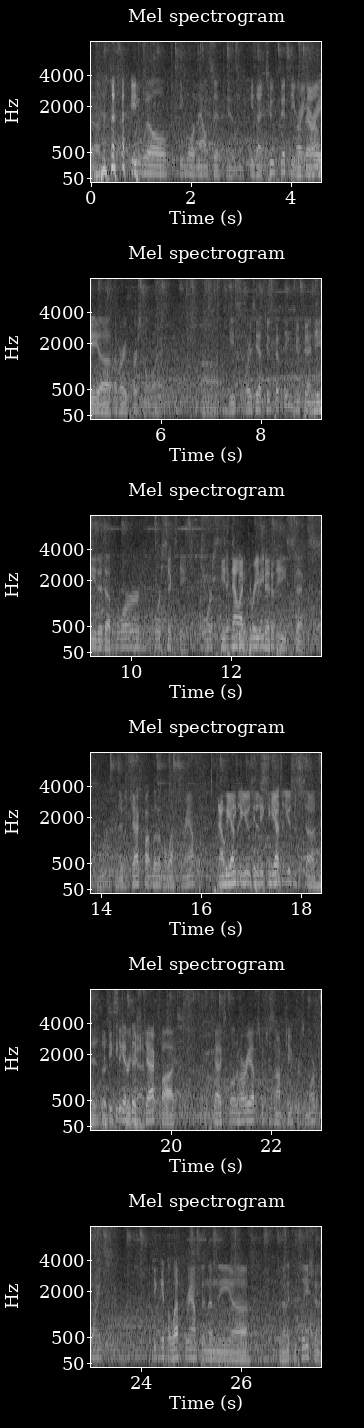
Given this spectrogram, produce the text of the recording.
uh, he will he will announce it in He's at 250 a right very now. uh, a very personal way. Uh, He's where's he at 250? 250. And he needed a four 460. 460. He's now at 350. 356. And there's a jackpot lid on the left ramp. Now he If hasn't can- used if his. he get- hasn't used his uh, his. Uh, if he can get this yet. jackpot, he's got explode hurry ups, which is an opportunity for some more points. If he can get the left ramp and then the uh, and then the completion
